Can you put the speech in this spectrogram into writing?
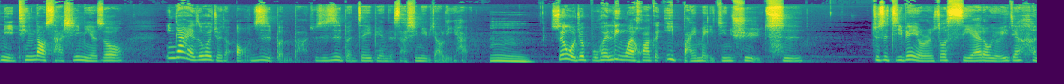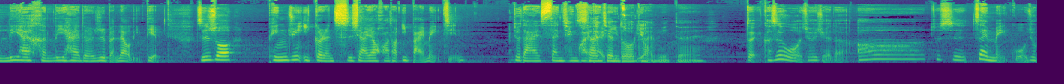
你听到沙西米的时候，应该还是会觉得哦，日本吧，就是日本这一边的沙西米比较厉害。嗯，所以我就不会另外花个一百美金去吃。就是，即便有人说 Seattle 有一间很厉害、很厉害的日本料理店，只是说平均一个人吃下要花到一百美金，就大概三千块台币左右。三千多台币，对对。可是我就会觉得，哦，就是在美国就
